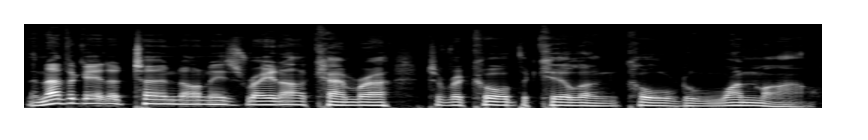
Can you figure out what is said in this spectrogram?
The navigator turned on his radar camera to record the kill and called one mile.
